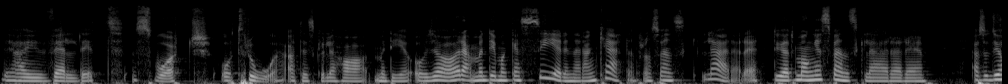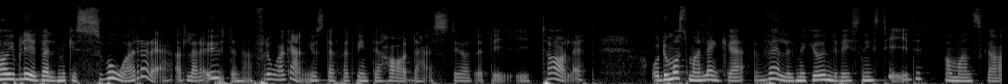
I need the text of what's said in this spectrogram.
Det är ju väldigt svårt att tro att det skulle ha med det att göra. Men det man kan se i den här enkäten från svensklärare, det är att många svensklärare Alltså det har ju blivit väldigt mycket svårare att lära ut den här frågan just därför att vi inte har det här stödet i, i talet. Och då måste man lägga väldigt mycket undervisningstid om man ska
